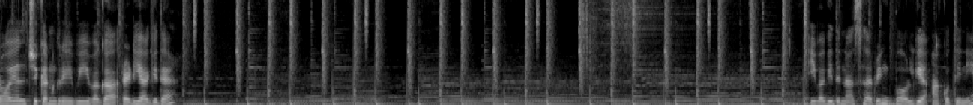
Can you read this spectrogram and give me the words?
ರಾಯಲ್ ಚಿಕನ್ ಗ್ರೇವಿ ಇವಾಗ ಆಗಿದೆ. ಇವಾಗ ಇದನ್ನು ಸರ್ವಿಂಗ್ ಬೌಲ್ಗೆ ಹಾಕೋತೀನಿ.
